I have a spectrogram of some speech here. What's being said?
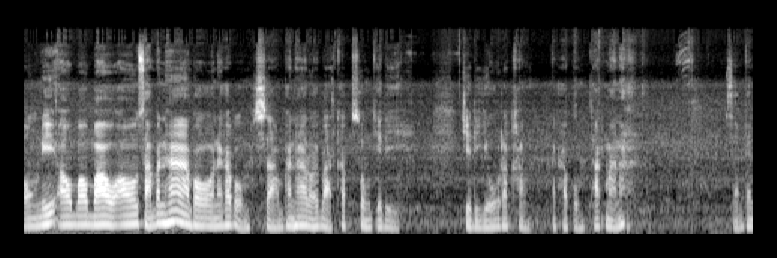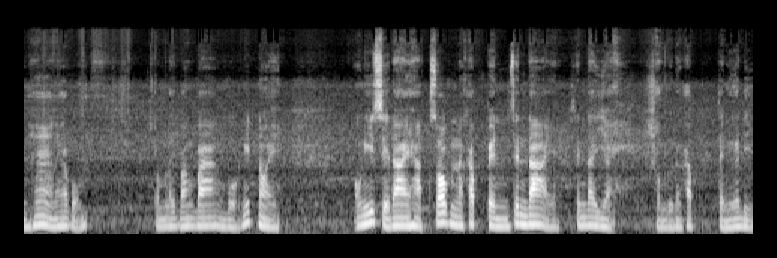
องนี้เอาเบาๆ เอา 3,500 พอนะครับผม 3,500 บาทครับ ทรงเจดี เจดีโยระฆังนะครับผม ทักมานะ 3,500 นะครับผมกำไรบางๆ บวกนิดหน่อย องนี้เสียดายหักส้มนะครับ เป็นเส้นได้ เส้นได้ใหญ่ ชมดูนะครับ แต่เนื้อดี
